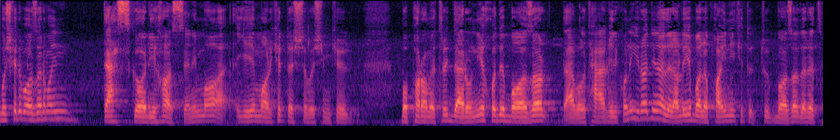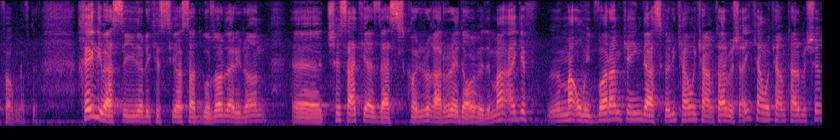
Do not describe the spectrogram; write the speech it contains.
مشکل بازار ما این دستگاری هاست. یعنی ما یه مارکت داشته باشیم که با پارامترهای درونی خود بازار در واقع تغییر کنه ایرادی نداره. حالا یه بالا پایینی که تو بازار داره اتفاق میفته. خیلی بستگی داره که سیاست گذار در ایران چه سطحی از دستکاری رو قرار ادامه بده. من اگه من امیدوارم که این دستکاری کم و کمتر بشه. اگه کم و کمتر بشه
